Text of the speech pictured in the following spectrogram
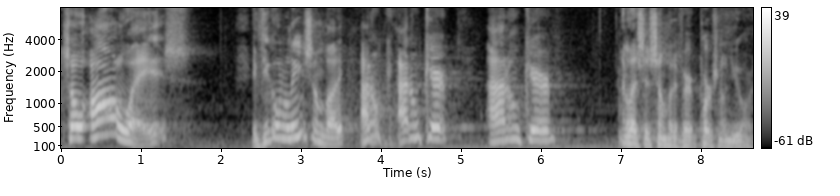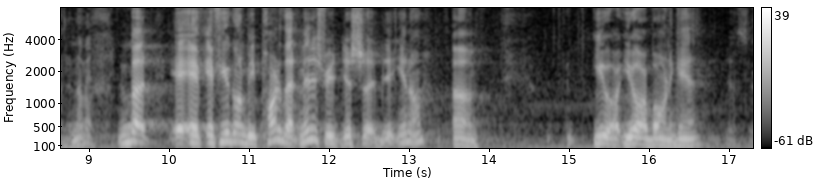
So always, if you're going to lead somebody, I don't, I don't care, I don't care, unless it's somebody very personal you are. No? But if, if you're going to be part of that ministry, just, uh, you know, um, you, are, you are born again. Yes, sir.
